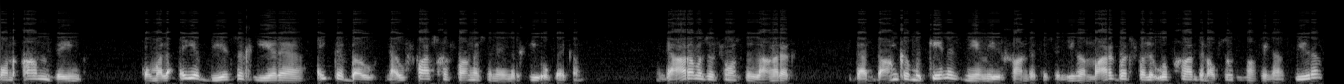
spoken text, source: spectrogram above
kon aanwend om hulle eie besighede uit te bou, nou vasgevang is in energieopwekking. En daarom is dit vir ons belangrik dat banke moet kennis neem hiervan dat dit 'n nuwe mark wat vir hulle oopgaan ten opsigte van finansiering,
